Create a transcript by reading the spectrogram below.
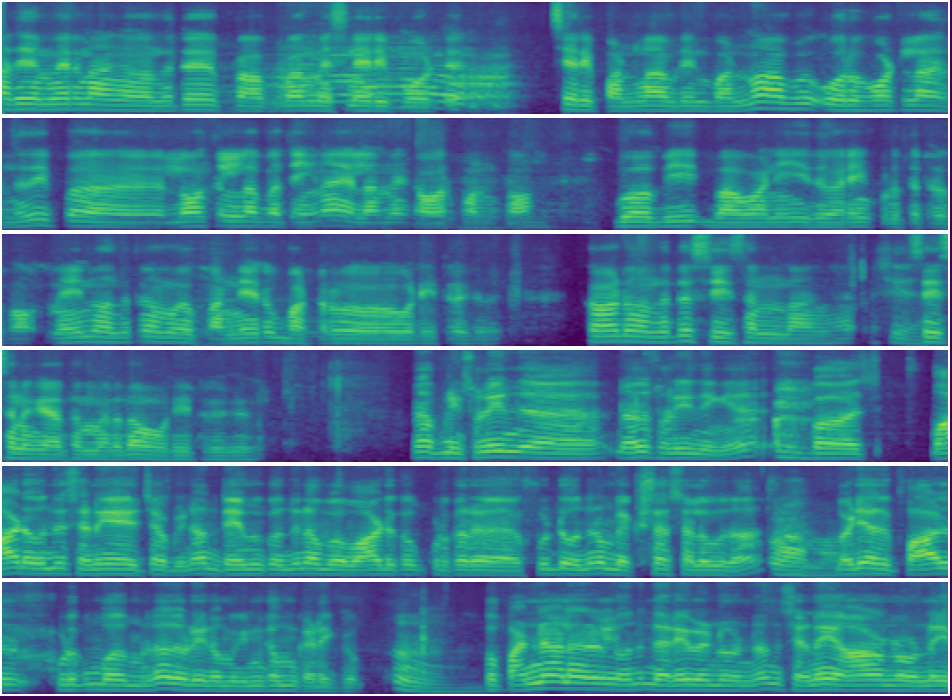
அதேமாரி நாங்கள் வந்துட்டு ப்ராப்பராக மிஷினரி போட்டு சரி பண்ணலாம் அப்படின்னு பண்ணோம். அப்போ ஒரு ஹோட்டலாக இருந்தது. இப்போ லோக்கலில் பார்த்தீங்கன்னா எல்லாமே கவர் பண்ணிட்டோம். கோபி பவானி இது வரையும் கொடுத்துட்ருக்கோம் மெயின் வந்துட்டு நம்ம பன்னீரும் பட்டரும் ஓடிட்டு இருக்குது. கார்டு வந்துட்டு சீசன் தாங்க. சீசனுக்கு ஏற்ற மாதிரி தான் ஓடிட்டு இருக்குது. அப்படி சொல்லி நல்லா சொல்லியிருந்தீங்க. இப்போ மாடு வந்து சினையாயிடுச்சு அப்படின்னா அந்த டைமுக்கு வந்து நம்ம மாடுக்கு கொடுக்குற ஃபுட்டு வந்து நம்ம எக்ஸ்ட்ரா செலவு தான். படி அது பால் கொடுக்கும்போது மட்டும் தான் அதோடைய நமக்கு இன்கம் கிடைக்கும். இப்போ பண்ணையாளர்கள் வந்து நிறைய வேணும்னா அந்த சினை ஆன உடனே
